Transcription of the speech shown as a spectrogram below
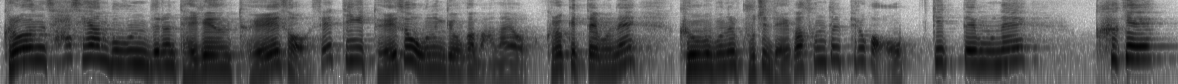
그런 세세한 부분들은 대개는 돼서 세팅이 돼서 오는 경우가 많아요. 그렇기 때문에 그 부분을 굳이 내가 손댈 필요가 없기 때문에 크게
